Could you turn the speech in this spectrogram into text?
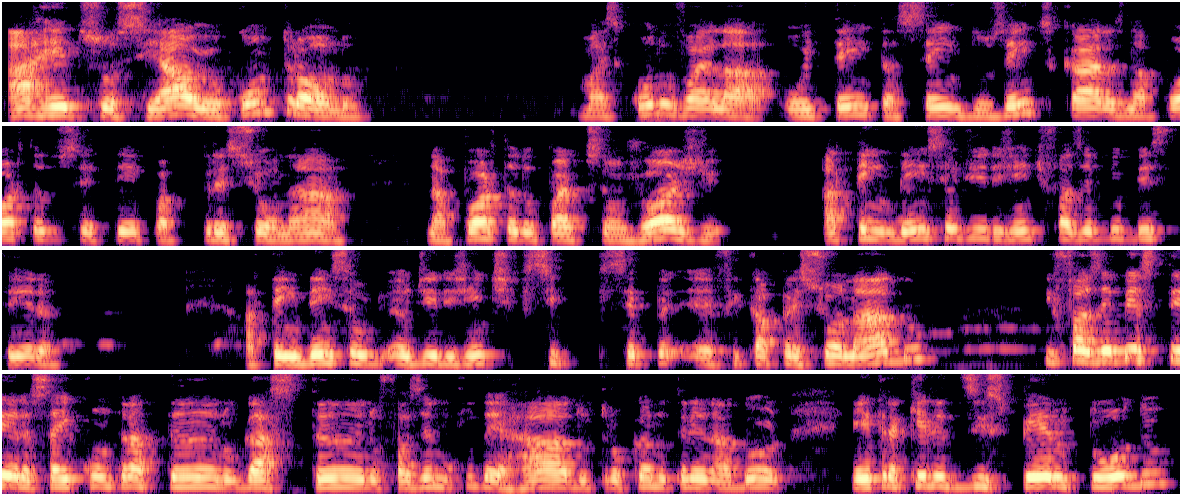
A rede social eu controlo. Mas quando vai lá 80, 100, 200 caras na porta do CT para pressionar na porta do Parque São Jorge, a tendência é o dirigente fazer besteira. A tendência é o dirigente se, se, é, ficar pressionado e fazer besteira, sair contratando, gastando, fazendo tudo errado, trocando treinador, entre aquele desespero todo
